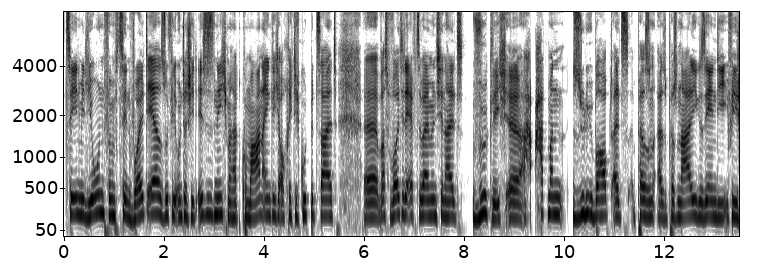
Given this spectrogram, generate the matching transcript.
10 Millionen, 15 wollte er, so viel Unterschied ist es nicht. Man hat Koman eigentlich auch richtig gut bezahlt. Äh, was wollte der FC Bayern München halt wirklich? Äh, hat man Süle überhaupt als Person, also Personalie gesehen, die für die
